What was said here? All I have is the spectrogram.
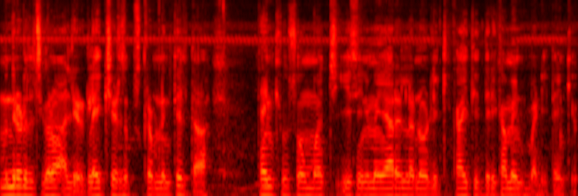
ಮುಂದೆ ಸಿಗೋಣ. ಅಲ್ಲಿ ಲೈಕ್, ಶೇರ್, ಸಬ್ಸ್ಕ್ರೈಬ್ ಅಂತ ಹೇಳ್ತಾ. ಥ್ಯಾಂಕ್ ಯು ಸೋ ಮಚ್ ಈ ಸಿನಿಮಾ ಯಾರೆಲ್ಲ ನೋಡಲಿಕ್ಕೆ ಕಾಯ್ತಿದ್ದೀರಿ ಕಮೆಂಟ್ ಮಾಡಿ. Thank you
